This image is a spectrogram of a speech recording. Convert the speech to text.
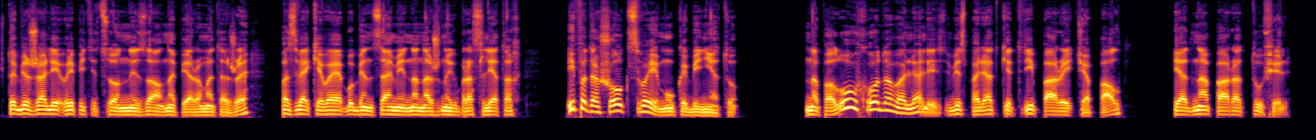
что бежали в репетиционный зал на первом этаже, позвякивая бубенцами на ножных браслетах, и подошел к своему кабинету. На полу входа валялись в беспорядке три пары чапал и одна пара туфель.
